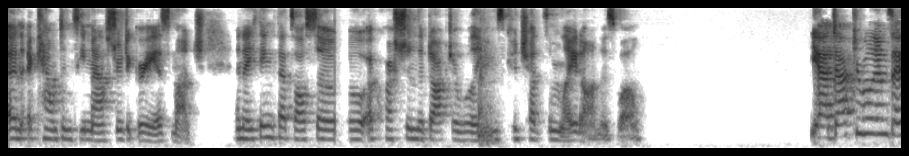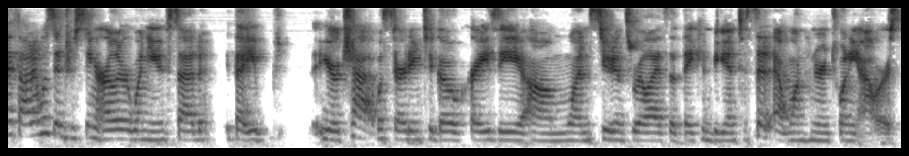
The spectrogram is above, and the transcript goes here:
an accountancy master degree as much? And I think that's also a question that Dr. Williams could shed some light on as well. Yeah, Dr. Williams, I thought it was interesting earlier when you said that you your chat was starting to go crazy um, when students realized that they can begin to sit at 120 hours.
